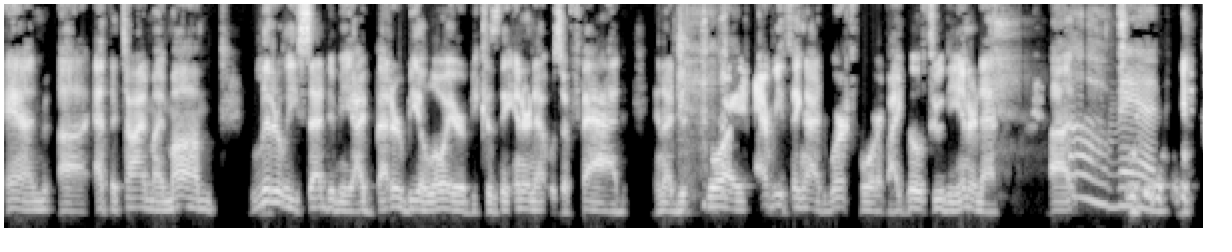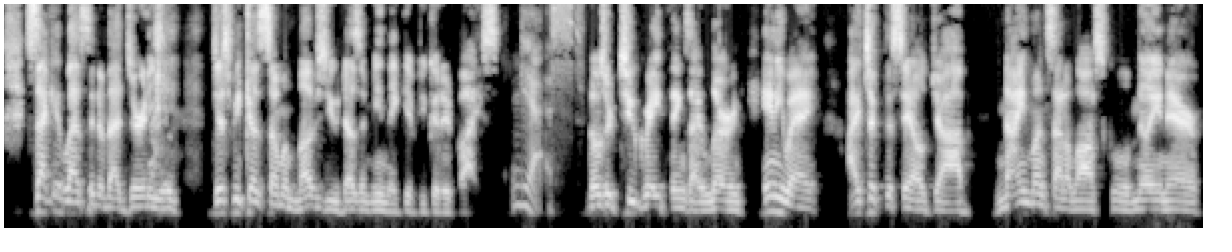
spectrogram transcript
And uh, at the time, my mom literally said to me, I better be a lawyer because the internet was a fad and I destroy everything I'd worked for if I go through the internet. Uh, oh man! second lesson of that journey is just because someone loves you doesn't mean they give you good advice. Yes, those are two great things I learned. Anyway, I took the sales job. Nine months out of law school, millionaire,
